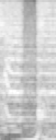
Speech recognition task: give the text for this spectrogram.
Yes.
